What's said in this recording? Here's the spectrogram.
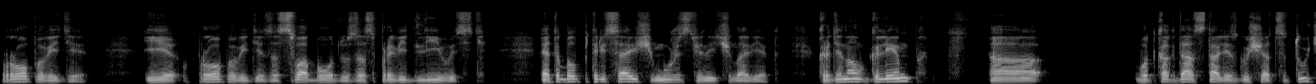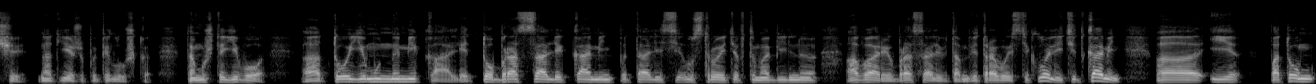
проповеди и проповеди за свободу, за справедливость, это был потрясающий мужественный человек. Кардинал Глемп, э, вот когда стали сгущаться тучи над Ежи Попелушка, потому что его э, то ему намекали, то бросали камень, пытались устроить автомобильную аварию, бросали там ветровое стекло, летит камень, э, и потом,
